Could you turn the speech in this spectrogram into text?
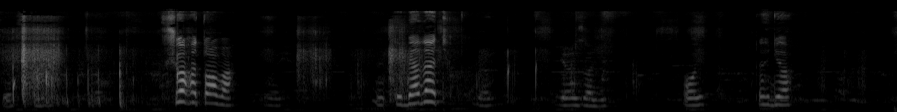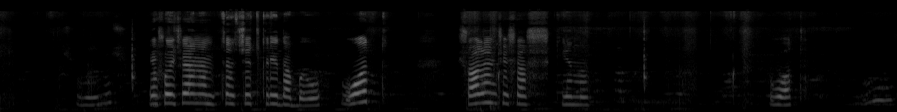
Все, Все готово. Ой, Тебе дать? да. Я сзади. Ой, ты где? Что? Я случайно 33 добыл. Вот. Один сейчас скину. Вот. Ну,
